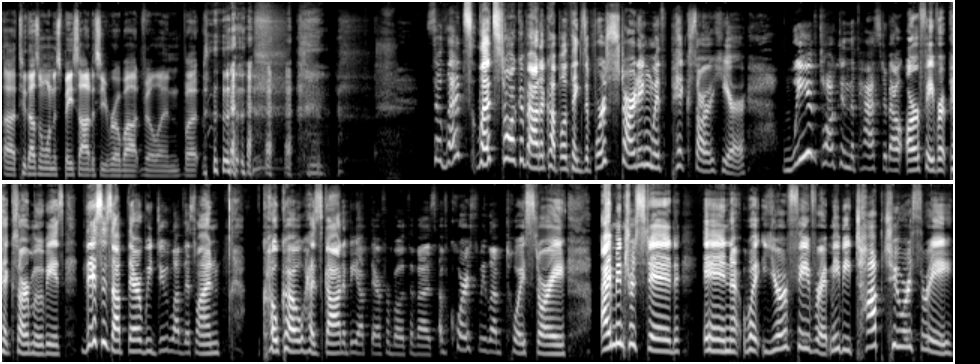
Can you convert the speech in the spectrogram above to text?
uh, 2001: A Space Odyssey robot villain, but so let's let's talk about a couple of things. If we're starting with Pixar here, we have talked in the past about our favorite Pixar movies. This is up there. We do love this one. Coco has got to be up there for both of us. Of course, we love Toy Story. I'm interested in what your favorite, maybe top two or three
